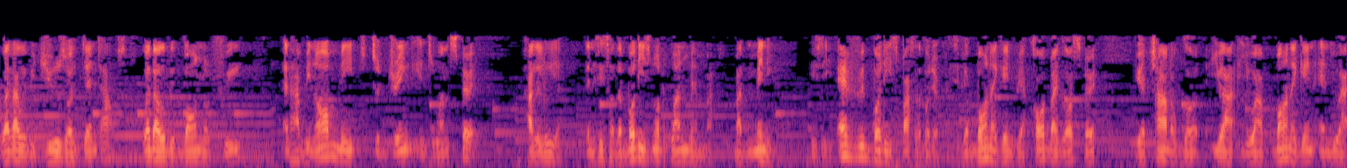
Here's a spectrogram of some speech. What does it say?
whether we be Jews or Gentiles, whether we be born or free, and have been all made to drink into one Spirit. Hallelujah. Then it says, For the body is not one member, but many. You see, everybody is part of the body of Christ. If you are born again, if you are called by God's Spirit, you are a child of God, you are you are born again and you are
